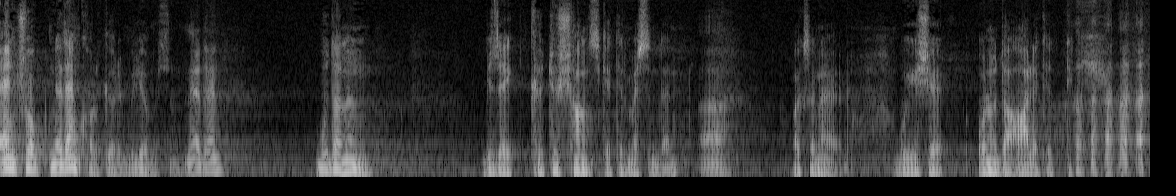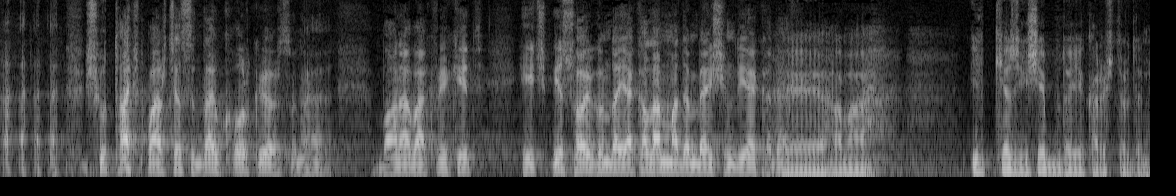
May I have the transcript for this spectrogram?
En çok neden korkuyorum biliyor musun? Neden? Buda'nın bize kötü şans getirmesinden. Ah. Baksana bu işe onu da alet ettik. Şu taş parçasından korkuyorsun ha. Bana bak Vikit. Hiçbir soygunda yakalanmadım ben şimdiye kadar. Ee, ama ilk kez işe Buda'yı karıştırdın.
